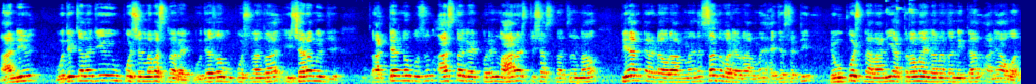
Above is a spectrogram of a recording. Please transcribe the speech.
आणि उद्याच्याला जी उपोषणाला बसणार आहेत उद्याचा उपोषणाचा इशारा म्हणजे अठ्ठ्याण्णवपासून आज पर्यंत महाराष्ट्र शासनाचं नाव पी आर कार्डावर आलं नाही सातबाऱ्यावर आलं नाही. ह्याच्यासाठी हे उपोषणाला आणि यात्रा मैदानाचा निकाल आणि आव्हान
